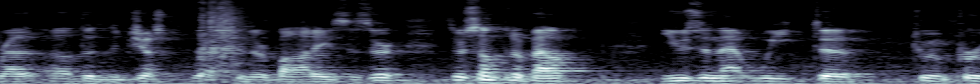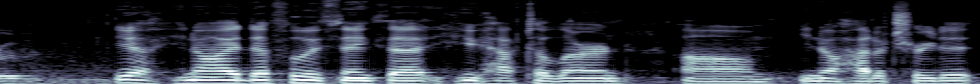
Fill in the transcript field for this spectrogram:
other than just resting their bodies? Is there is there something about using that week to to improve? Yeah, you know, I definitely think that you have to learn, um, you know, how to treat it.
